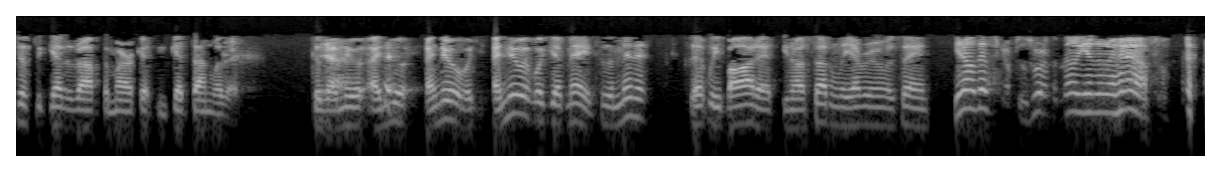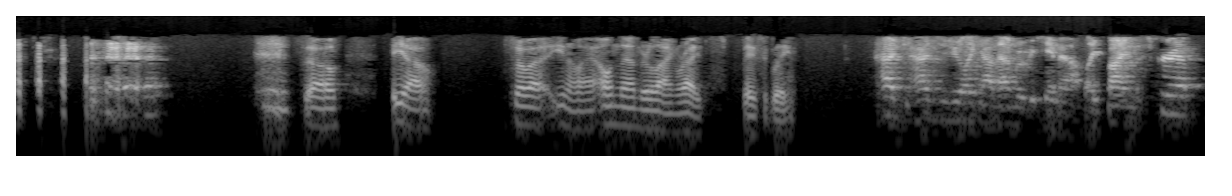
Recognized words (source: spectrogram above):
just to get it off the market and get done with it. Cause yeah. I knew, I knew, I knew it would, I knew it would get made. So the minute that we bought it, you know, suddenly everyone was saying, you know, this script is worth a million and a half. so, you know, so, uh, you know, I own the underlying rights, basically. How, how did you like how that movie came out? Like buying the script,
